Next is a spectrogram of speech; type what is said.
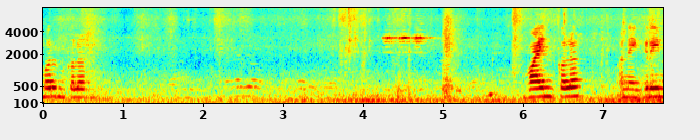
maroon colour wine colour અને ગ્રીન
